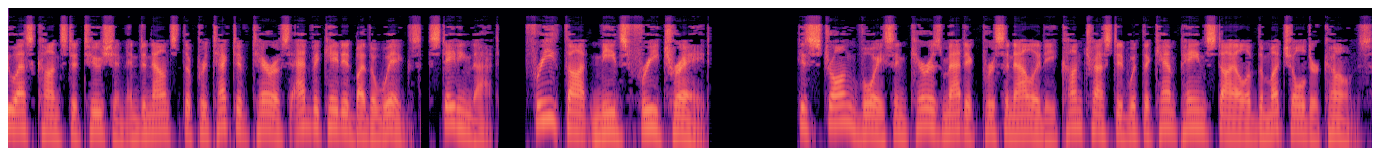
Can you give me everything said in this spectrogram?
U.S. Constitution and denounced the protective tariffs advocated by the Whigs, stating that Free thought needs free trade. His strong voice and charismatic personality contrasted with the campaign style of the much older Combs.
